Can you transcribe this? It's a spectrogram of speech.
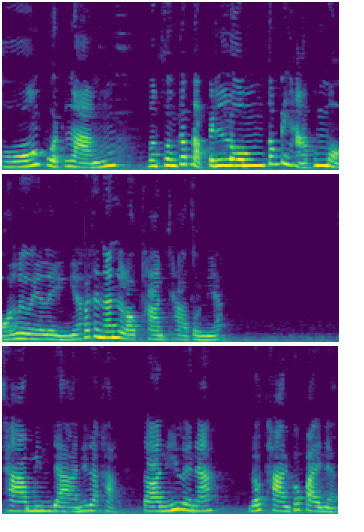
ท้องปวดหลัง บางคนก็แบบเป็นลมต้องไปหาคุณหมอเลยอะไรอย่างเงี้ยเพราะฉะนั้นเราทานชาตัวเนี้ยชามินดานี่แหละค่ะตานี้เลยนะ แล้วทานเข้าไปเนี่ย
